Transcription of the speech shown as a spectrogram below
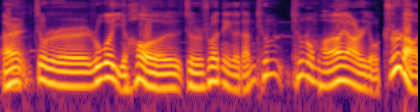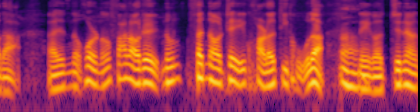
反正就是如果以后就是说那个咱们听听众朋友要是有知道的。哎，能或者能发到这能翻到这一块儿的地图的，嗯，那个尽量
